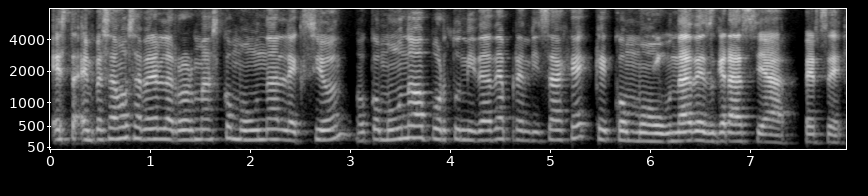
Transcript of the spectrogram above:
esta, empezamos a ver el error más como una lección o como una oportunidad de aprendizaje que como una desgracia per se.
